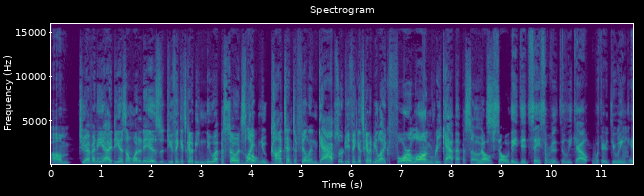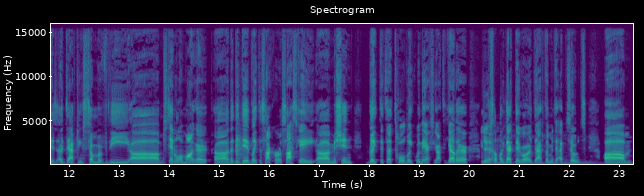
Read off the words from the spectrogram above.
um, Do you have any ideas on what it is? Do you think it's going to be new episodes, like Oh. new content to fill in gaps, or do you think it's going to be like four long recap episodes? no, so they did say some of it to leak out. What they're doing Mhm. is adapting some of the um, standalone manga uh, that they did, like the Sakura Sasuke uh, mission, like that, that told like when they actually got together, yeah, stuff like that. They're going to adapt them into episodes. Um,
